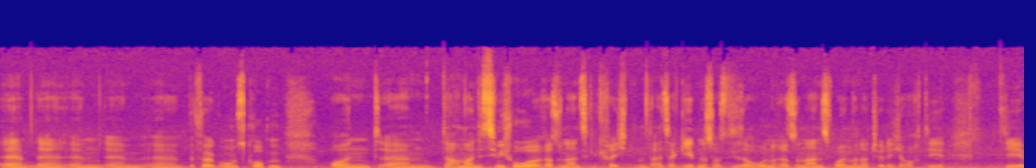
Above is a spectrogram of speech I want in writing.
äh, Bevölkerungsgruppen. Und da haben wir eine ziemlich hohe Resonanz gekriegt. Und als Ergebnis aus dieser hohen Resonanz wollen wir natürlich auch die, die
